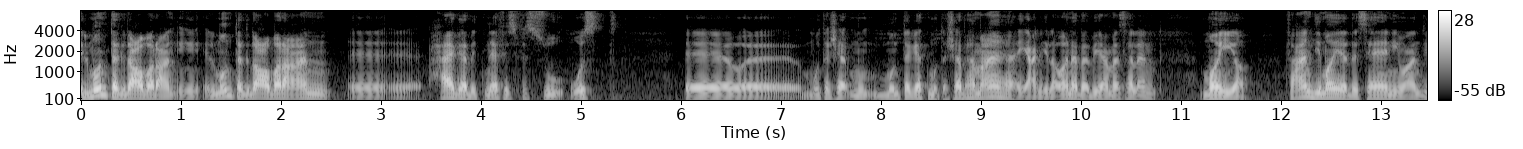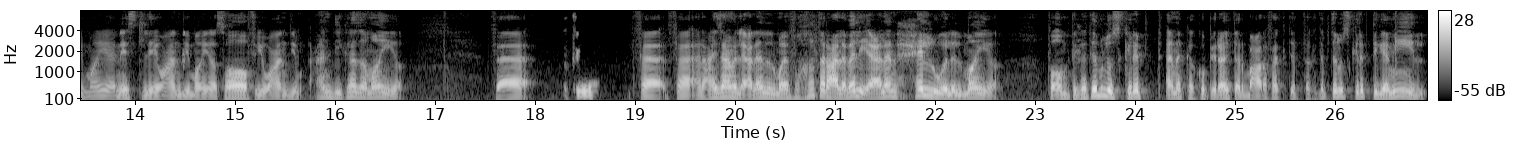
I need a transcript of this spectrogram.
المنتج ده عبارة عن إيه؟ المنتج ده عبارة عن آه، آه، حاجة بتنافس في السوق وسط آه، آه، منتجات متشابهة معاها. يعني لو أنا ببيع مثلا مية فعندي مية دساني وعندي مية نسلي وعندي مية صافي وعندي عندي كذا مية. ف... فأنا عايز أعمل إعلان للمية فخطر على بالي إعلان حلو للمية. فقمت كاتب له سكريبت أنا ك copywriter بعرف أكتب فكتبت له سكريبت جميل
